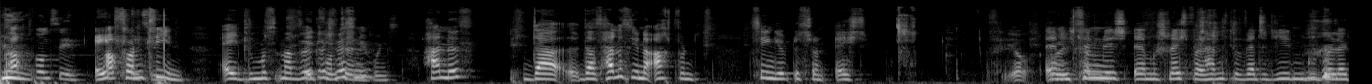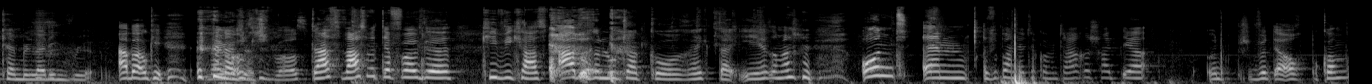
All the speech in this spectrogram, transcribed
10. 8 von 10. 8 von 10. Ey, du musst mal 8 wirklich von 10 wissen. Hannes, da, dass Hannes hier eine 8 von 10 gibt, ist schon echt Ja, ähm, ziemlich ähm, schlecht, weil Hannes bewertet jeden gut, weil er keinen beleidigen will. Aber okay. Macht Spaß. Das war's mit der Folge KiwiCast. Absoluter korrekter Ehrenmann. Und ähm, super nette Kommentare schreibt er. Und wird er auch bekommen,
